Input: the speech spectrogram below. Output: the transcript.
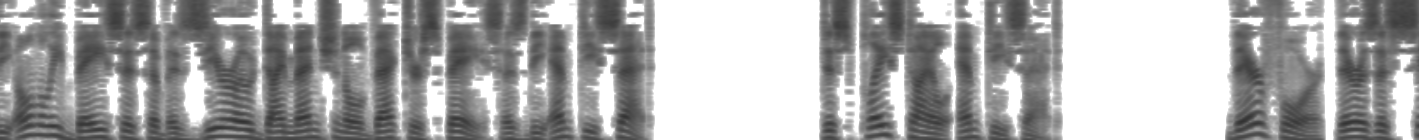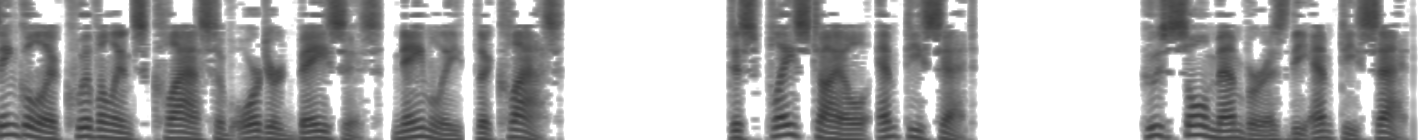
the only basis of a zero-dimensional vector space is the empty set. Empty set. Therefore, there is a single equivalence class of ordered bases, namely the class displaystyle empty set whose sole member is the empty set.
